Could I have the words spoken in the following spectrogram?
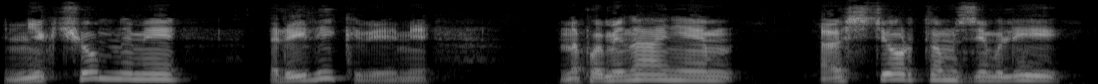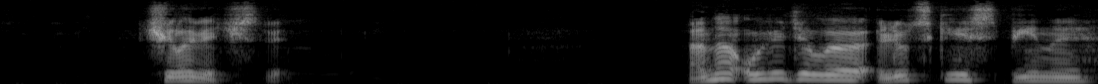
никчемными реликвиями, напоминанием о стертом земли человечестве. Она увидела людские спины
